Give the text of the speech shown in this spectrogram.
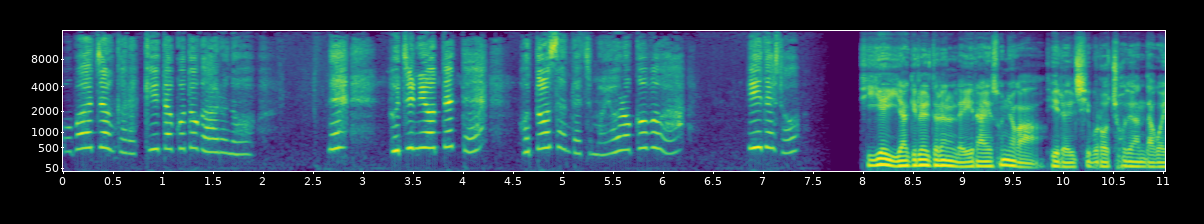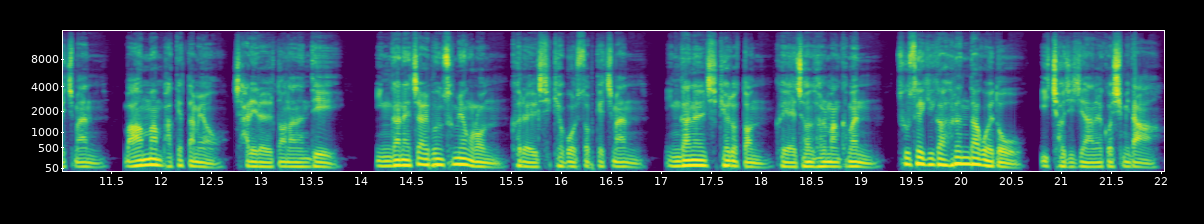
おばあちゃんから聞いたことがあるのねうちに寄ってってお父さんたちも喜ぶわいいでしょ 디의 이야기를 들은 레이라의 손녀가 디를 집으로 초대한다고 했지만 마음만 받겠다며 자리를 떠나는 디 인간의 짧은 수명으론 그를 지켜볼 수 없겠지만 인간을 지켜줬던 그의 전설만큼은 수세기가 흐른다고 해도 잊혀지지 않을 것입니다.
